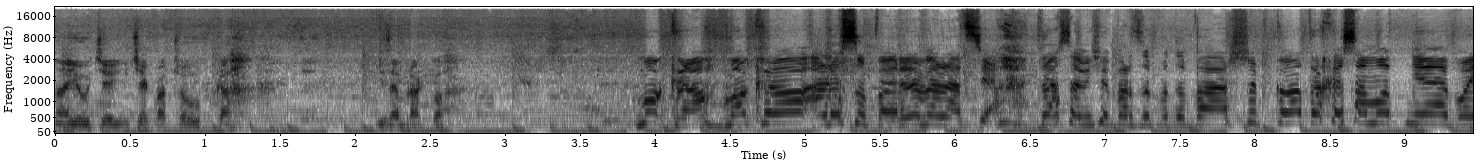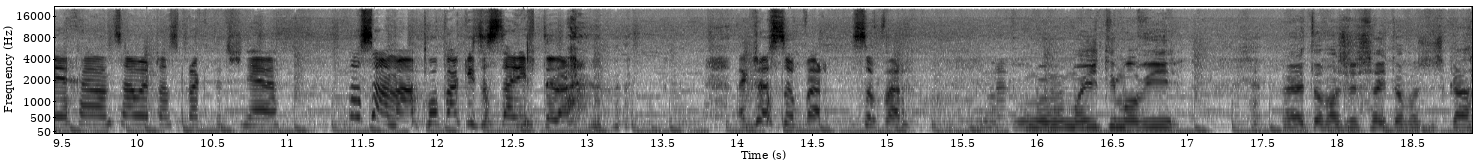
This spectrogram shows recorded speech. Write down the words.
no i ucie, uciekła czołówka. I zabrakło. Mokro, mokro, ale super, rewelacja. Trasa mi się bardzo podobała, szybko, trochę samotnie, bo jechałam cały czas praktycznie no sama, chłopaki zostali w tyle. Także super, super. M- moi teamowi e, towarzysze i towarzyszka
